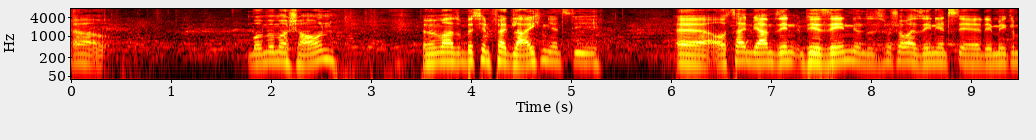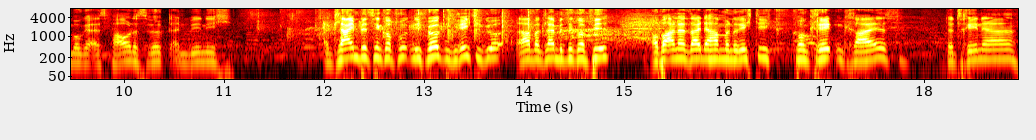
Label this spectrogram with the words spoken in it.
Ja, wollen wir mal schauen. Wenn wir mal so ein bisschen vergleichen jetzt die äh, Auszeiten. Wir, haben sehen, wir sehen, und die Zuschauer sehen jetzt den, den Mecklenburger SV. Das wirkt ein wenig, ein klein bisschen konfus, nicht wirklich richtig, aber ein klein bisschen konfus. Auf der anderen Seite haben wir einen richtig konkreten Kreis. Der Trainer,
